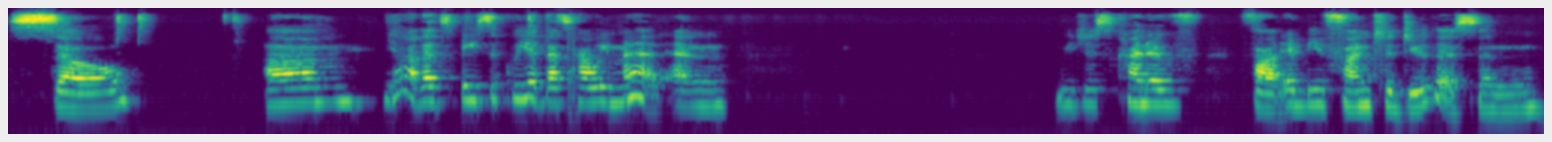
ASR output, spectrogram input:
So, um, yeah, that's basically it. That's how we met. And we just kind of thought it'd be fun to do this. And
